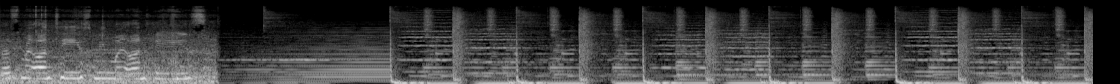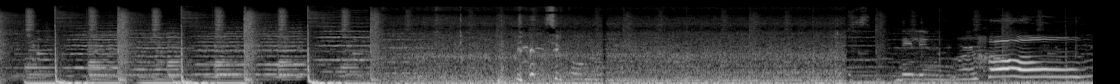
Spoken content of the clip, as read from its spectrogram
That's my aunties, me my aunties. Dealing We're home.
